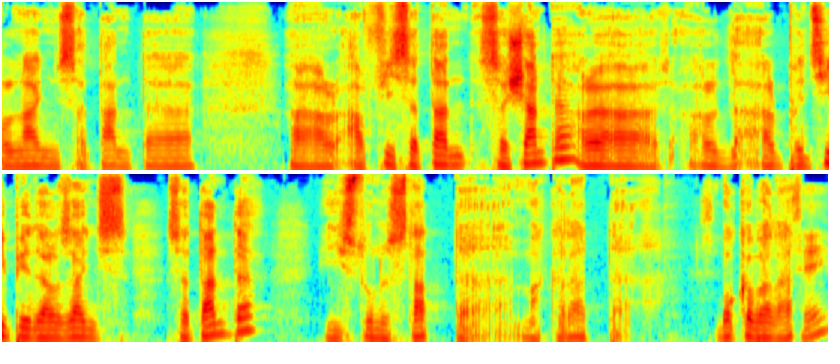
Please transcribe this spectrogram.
l'any 70, al, al fi 70, 60, al, al, al principi dels anys 70, i és un estat eh, eh, bocabadat. Sí?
